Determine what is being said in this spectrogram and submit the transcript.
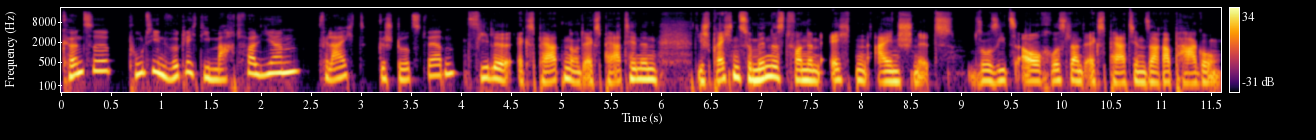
Könnte Putin wirklich die Macht verlieren? Vielleicht gestürzt werden? Viele Experten und Expertinnen, die sprechen zumindest von einem echten Einschnitt. So sieht es auch Russland-Expertin Sarah Pagung.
